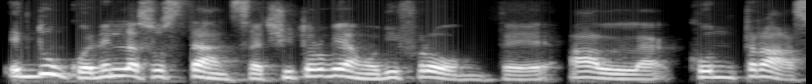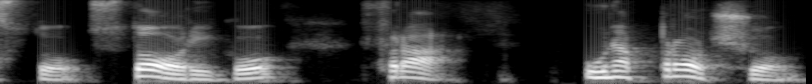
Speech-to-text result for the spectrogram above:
E dunque nella sostanza ci troviamo di fronte al contrasto storico fra un approccio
